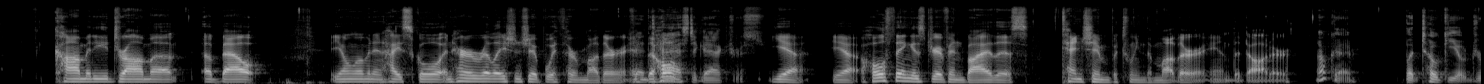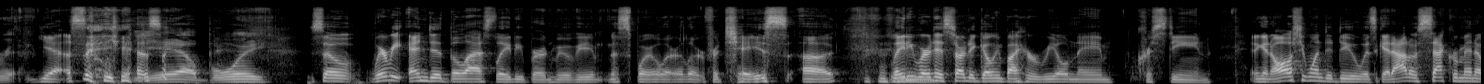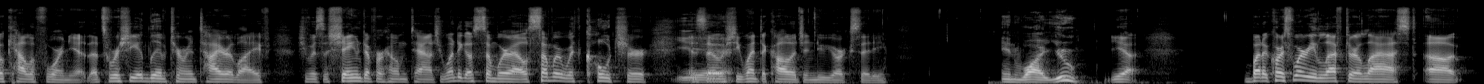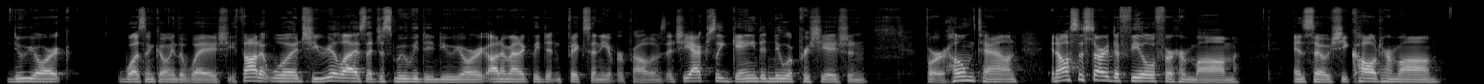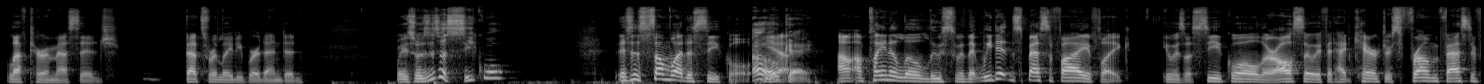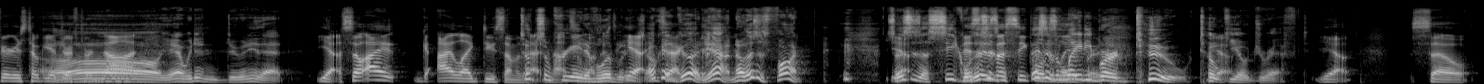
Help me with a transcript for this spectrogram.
comedy drama about a young woman in high school and her relationship with her mother. And the whole Fantastic actress. yeah, yeah, the whole thing is driven by this tension between the mother and the daughter. Okay. But Tokyo Drift. Yes, yes. Yeah, boy. So where we ended the last Lady Bird movie, the spoiler alert for Chase, uh, Lady Bird has started going by her real name, Christine. And again, all she wanted to do was get out of Sacramento, California. That's where she had lived her entire life. She was ashamed of her hometown. She wanted to go somewhere else, somewhere with culture. Yeah. And so she went to college in New York City. NYU. Yeah. But of course, where we left her last, uh, New York wasn't going the way she thought it would. She realized that just moving to New York automatically didn't fix any of her problems. And she actually gained a new appreciation for her hometown and also started to feel for her mom. And so she called her mom, left her a message. That's where Lady Bird ended. Wait, so is this a sequel? This is somewhat a sequel. Oh, yeah. okay. I'm playing a little loose with it. We didn't specify if like it was a sequel or also if it had characters from Fast and Furious Tokyo Drift or not. Oh, yeah, we didn't do any of that. Yeah, so I I like do some of Took that. Took some creative others. liberties. Yeah, okay, exactly. good. Yeah, no, this is fun. So this is a sequel. This is a sequel This is Lady Bird. Bird 2 Tokyo Drift. Yeah. So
